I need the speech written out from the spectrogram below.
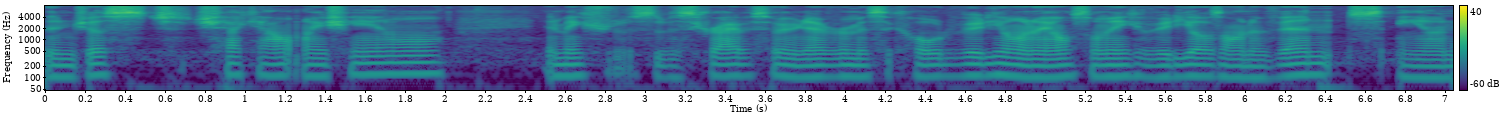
then just check out my channel and make sure to subscribe so you never miss a code video. And I also make videos on events and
